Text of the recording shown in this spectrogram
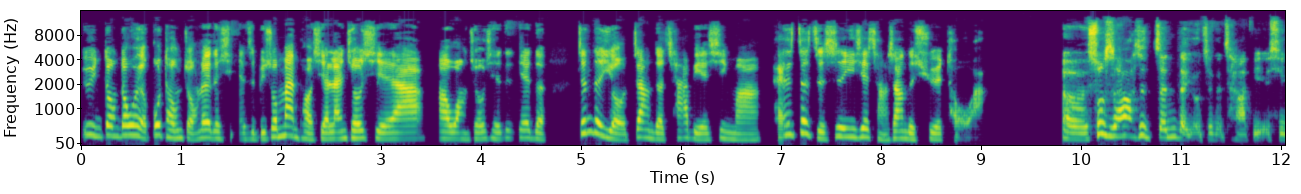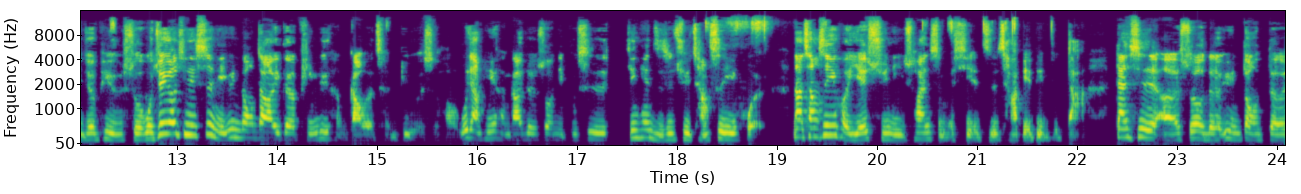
运动都会有不同种类的鞋子，比如说慢跑鞋、篮球鞋啊、啊网球鞋这些的，真的有这样的差别性吗？还是这只是一些厂商的噱头啊？呃，说实话是真的有这个差别性。就譬如说，我觉得尤其是你运动到一个频率很高的程度的时候，我讲频率很高，就是说你不是今天只是去尝试一会儿，那尝试一会儿，也许你穿什么鞋子差别并不大，但是呃，所有的运动的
